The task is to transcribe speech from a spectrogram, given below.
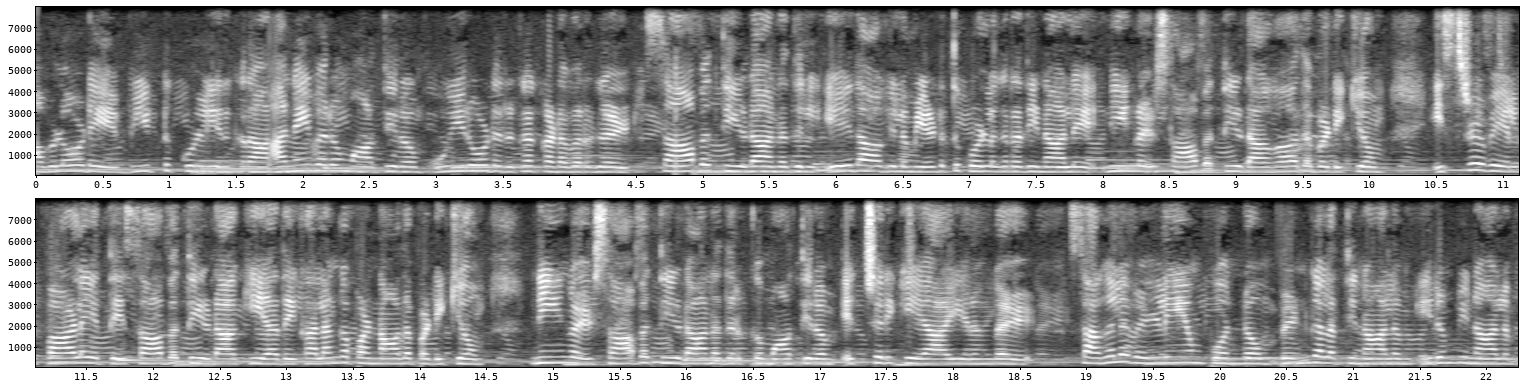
அவளோட வீட்டுக்குள் இருக்கிற அனைவரும் மாத்திரம் உயிரோடு இருக்க கடவர்கள். சாபத்தீடானதில் ஏதாகிலும் எடுத்துக்கொள்ளுகிறதினாலே நீங்கள் சாபத்தீடாகாத படிக்கும் இஸ்ரவேல் பாளையத்தை சாபத்தீடாக்கி அதை கலங்க பண்ணாத படிக்கும் நீங்கள் சாபத்தீடானதற்கு மாத்திரம் எச்சரிக்கையாயிருங்கள். சகல வெள்ளியும் பொன்னும் வெண்கலத்தினாலும் இரும்பினாலும்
